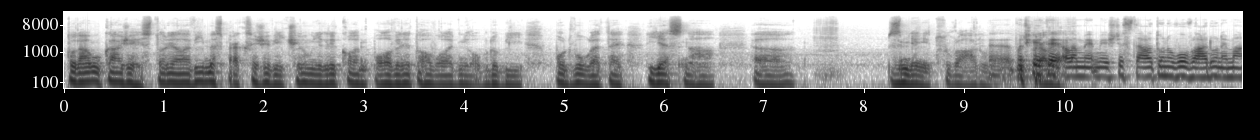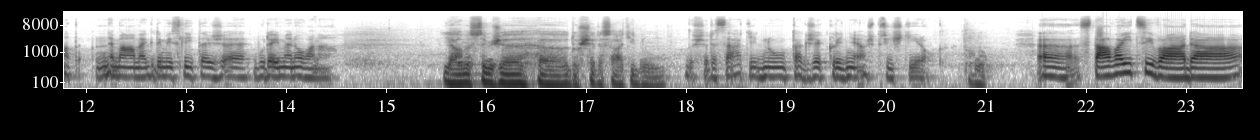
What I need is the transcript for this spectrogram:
to nám ukáže historie, ale víme z praxe, že většinou někdy kolem poloviny toho volebního období po dvou letech je snaha uh, změnit tu vládu. Eh, počkejte, upravit. ale my, my ještě stále tu novou vládu nemáte, nemáme. Kdy myslíte, že bude jmenovaná? Já myslím, že eh, do 60 dnů. Do 60 dnů, takže klidně až příští rok. Ano. Eh, stávající vláda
